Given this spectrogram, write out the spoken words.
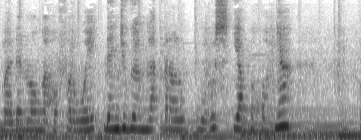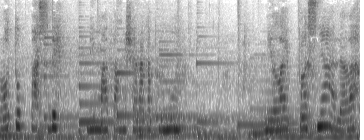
badan lo nggak overweight dan juga nggak terlalu kurus ya pokoknya lo tuh pas deh di mata masyarakat umum. Nilai plusnya adalah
